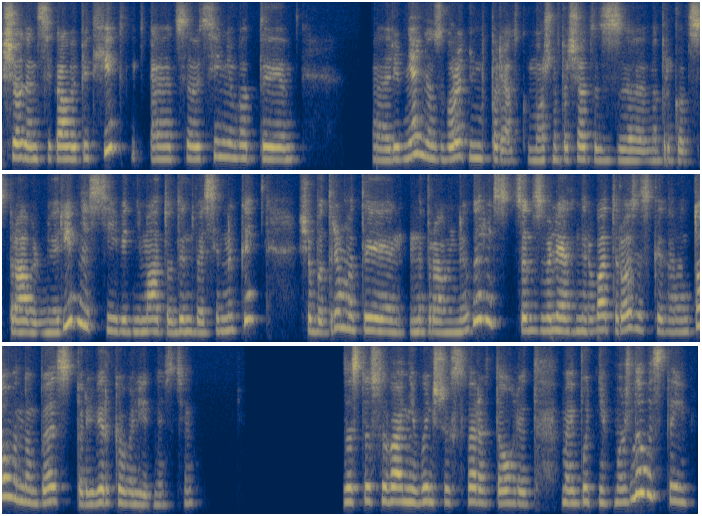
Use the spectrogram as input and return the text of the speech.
Ще один цікавий підхід е, це оцінювати е, рівняння у зворотньому порядку. Можна почати з, наприклад, з правильної рівності і віднімати один-два сірники, щоб отримати неправильний вираз. Це дозволяє генерувати розв'язки гарантовано без перевірки валідності. Застосування в інших сферах та огляд майбутніх можливостей.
